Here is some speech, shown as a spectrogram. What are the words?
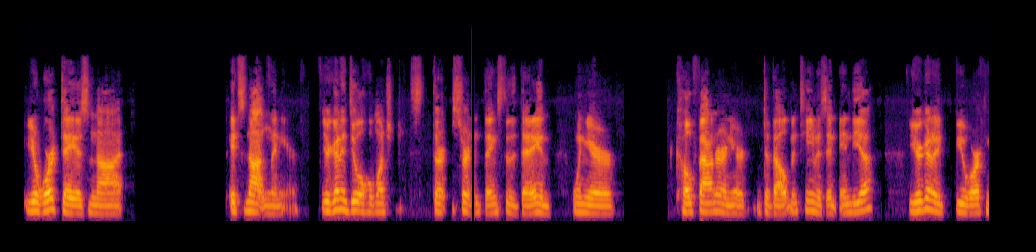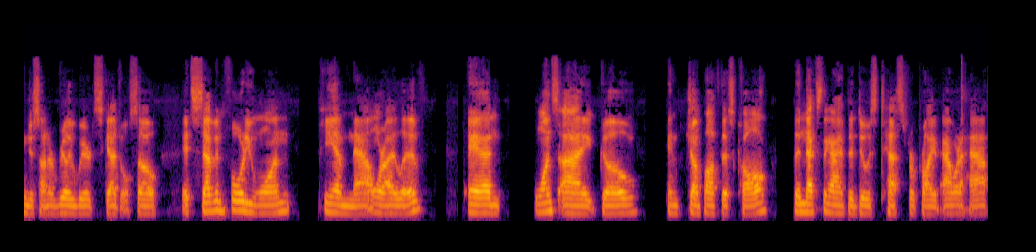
Your workday is not, it's not linear. You're going to do a whole bunch of th- certain things through the day. And when your co-founder and your development team is in India, you're going to be working just on a really weird schedule. So it's 7:41 p.m. now where I live, and once I go and jump off this call, the next thing I have to do is test for probably an hour and a half,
